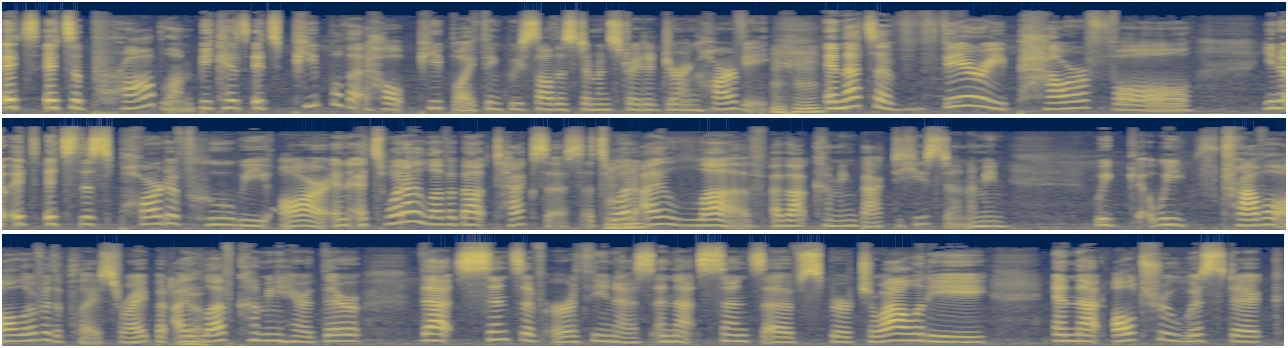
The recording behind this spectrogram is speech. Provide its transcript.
it's it's a problem because it's people that help people. I think we saw this demonstrated during Harvey, mm-hmm. and that's a very powerful. You know, it's it's this part of who we are, and it's what I love about Texas. It's what I love about coming back to Houston. I mean, we we travel all over the place, right? But I Yeah. love coming here. There, that sense of earthiness and that sense of spirituality, and that altruistic,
